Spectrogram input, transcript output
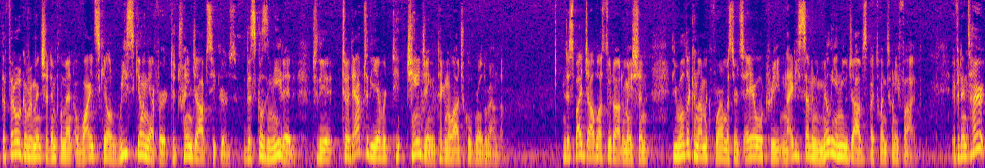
the federal government should implement a wide scale reskilling effort to train job seekers with the skills needed to, the, to adapt to the ever changing technological world around them. Despite job loss due to automation, the World Economic Forum asserts AI will create 97 million new jobs by 2025. If an entire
